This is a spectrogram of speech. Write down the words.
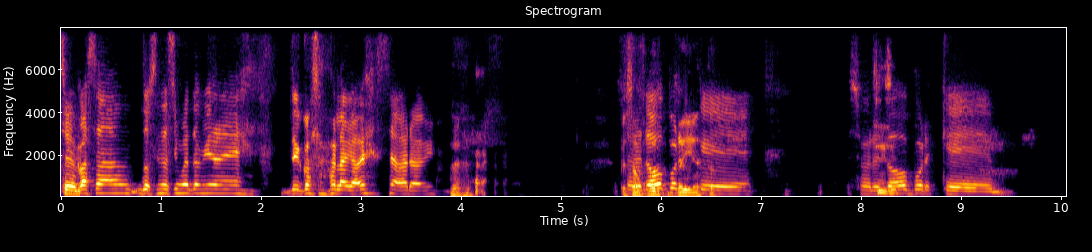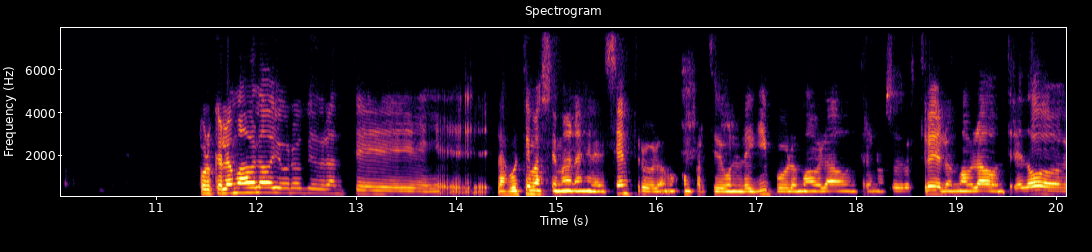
Se me pasan 250 millones de cosas por la cabeza ahora mismo. sobre todo porque. Sobre sí, todo porque. Porque lo hemos hablado yo creo que durante las últimas semanas en el centro, lo hemos compartido con el equipo, lo hemos hablado entre nosotros tres, lo hemos hablado entre dos,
